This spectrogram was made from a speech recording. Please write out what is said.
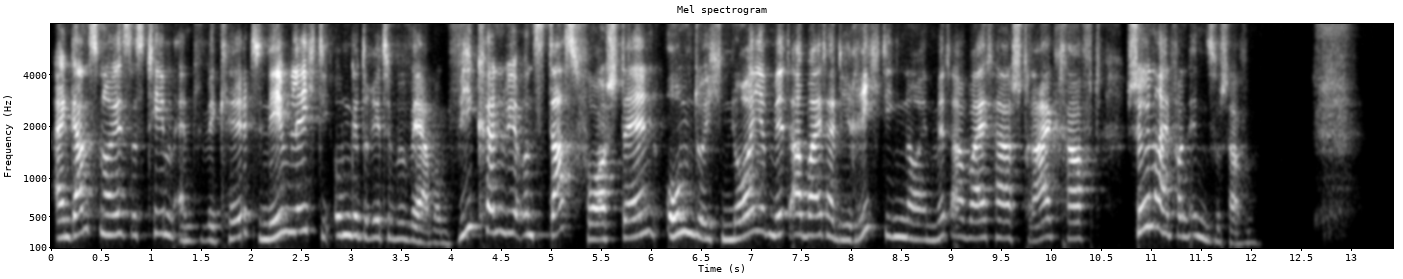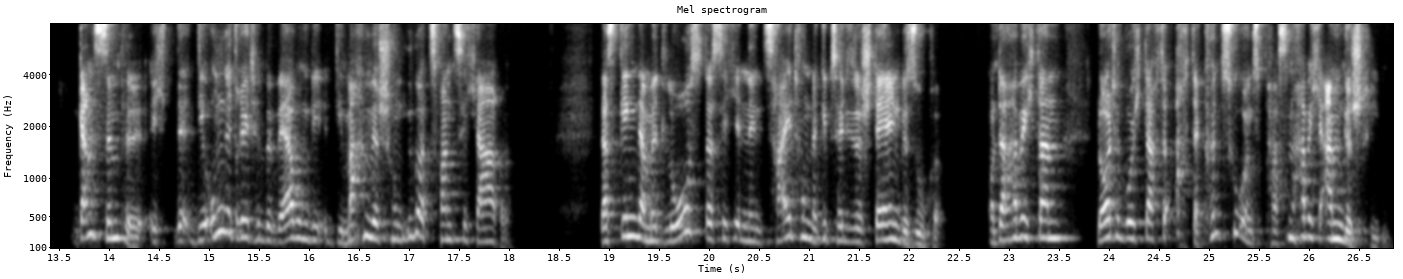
ein ganz neues System entwickelt, nämlich die umgedrehte Bewerbung. Wie können wir uns das vorstellen, um durch neue Mitarbeiter, die richtigen neuen Mitarbeiter, Strahlkraft, Schönheit von innen zu schaffen? Ganz simpel. Ich, die umgedrehte Bewerbung, die, die machen wir schon über 20 Jahre. Das ging damit los, dass ich in den Zeitungen, da gibt es ja diese Stellengesuche. Und da habe ich dann Leute, wo ich dachte, ach, der könnte zu uns passen, habe ich angeschrieben.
